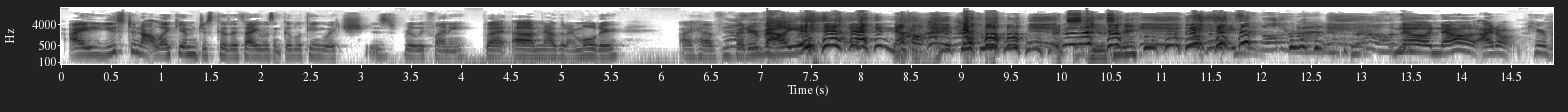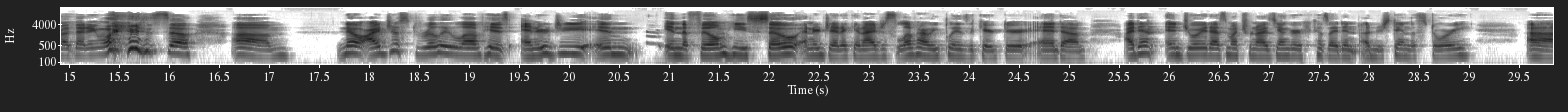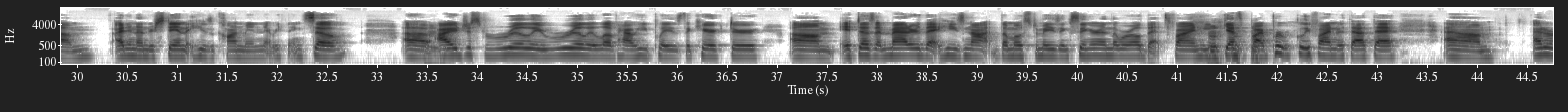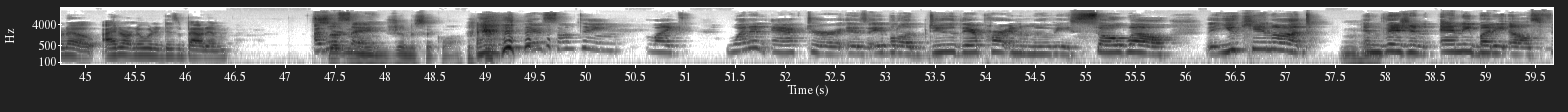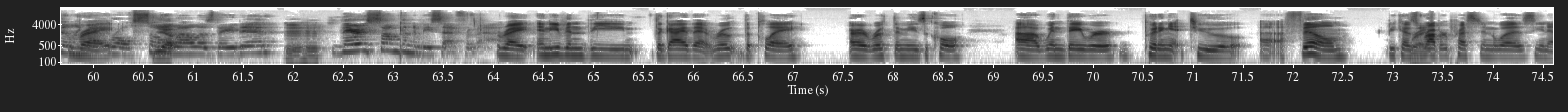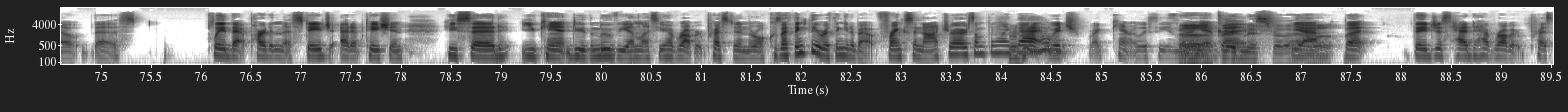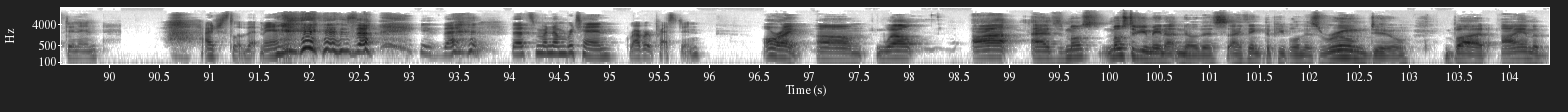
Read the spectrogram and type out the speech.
I used to not like him just because I thought he wasn't good looking, which is really funny. But um, now that I'm older, I have Yeah, better he's value. no, no. Excuse me? Chasing older men around. no, now I don't care about that anymore. so, um, no, I just really love his energy in in the film. He's so energetic, and I just love how he plays the character. And um, I didn't enjoy it as much when I was younger because I didn't understand the story. Um, I didn't understand that he was a con man and everything. So. Uh. I just really, really love how he plays the character. Um, it doesn't matter that he's not the most amazing singer in the world. That's fine. He gets by perfectly fine without that. Um, I don't know. I don't know what it is about him. I will Certain say- je ne sais quoi. There's something like when an actor is able to do their part in a movie so well that you cannot Mhm. envision anybody else filling Right. that role so Yep. well as they did. Mhm. There's something to be said for that. right. And even the the guy that wrote the play or wrote the musical, uh, when they were putting it to uh, film, because Right. Robert Preston was, you know, the, played that part in the stage adaptation. He said you can't do the movie unless you have Robert Preston in the role because I think they were thinking about Frank Sinatra or something like that, which I can't really see him doing Thank it. But goodness for that. yeah, but they just had to have Robert Preston in. I just love that man. so that that's my number ten, Robert Preston. All right. Um, well, uh, as most most of you may not know this, I think the people in this room do, but I am a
